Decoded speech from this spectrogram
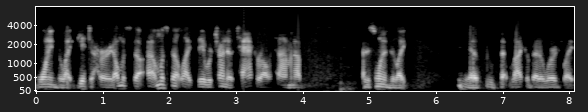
wanting to like get to her. It almost felt I almost felt like they were trying to attack her all the time, and I I just wanted to like you know, for lack of better words, like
